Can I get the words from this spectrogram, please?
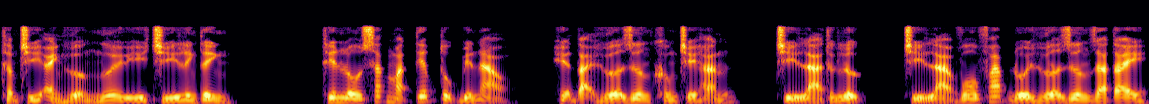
thậm chí ảnh hưởng ngươi ý chí linh tinh. Thiên lô sắc mặt tiếp tục biến ảo, hiện tại hứa dương không chế hắn, chỉ là thực lực, chỉ là vô pháp đối hứa dương ra tay,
